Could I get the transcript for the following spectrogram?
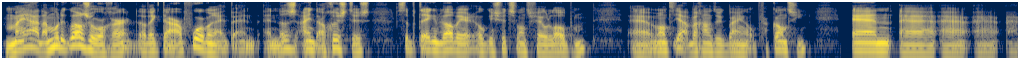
Maar ja, dan moet ik wel zorgen dat ik daarop voorbereid ben. En dat is eind augustus. Dus dat betekent wel weer ook in Zwitserland veel lopen. Eh, want ja, we gaan natuurlijk bijna op vakantie. En eh, eh, eh,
